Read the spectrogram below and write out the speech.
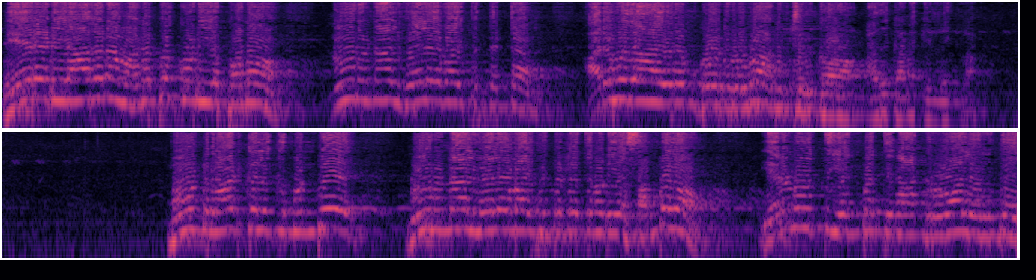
நேரடியாக நாம் அனுப்பக்கூடிய பணம் நூறு நாள் வேலை வாய்ப்பு திட்டம் அறுபதாயிரம் கோடி ரூபாய் அனுப்பிச்சிருக்கோம். அது கணக்கு இல்லைங்களா? மூன்று நாட்களுக்கு முன்பு நூறு நாள் வேலைவாய்ப்பு திட்டத்தினுடைய சம்பளம் இருநூத்தி எண்பத்தி நான்கு ரூபாயில் இருந்து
